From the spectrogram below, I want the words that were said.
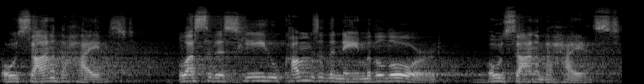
Hosanna the highest. Blessed is he who comes in the name of the Lord. Hosanna the highest.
